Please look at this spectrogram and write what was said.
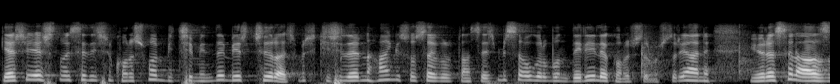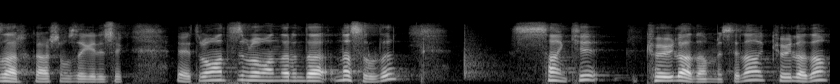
Gerçeği yaşatmak istediği için konuşma biçiminde bir çığır açmış. Kişilerini hangi sosyal gruptan seçmişse o grubun diliyle konuşturmuştur. Yani yöresel ağızlar karşımıza gelecek. Evet, romantizm romanlarında nasıldı? Sanki köylü adam mesela, köylü adam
